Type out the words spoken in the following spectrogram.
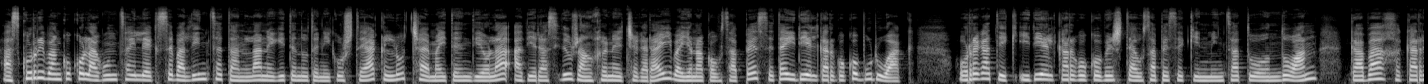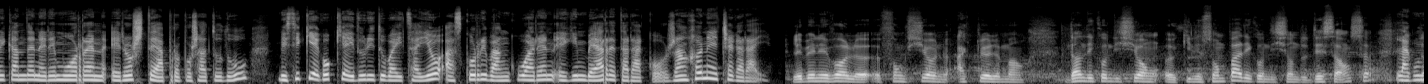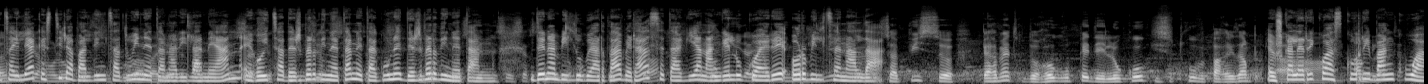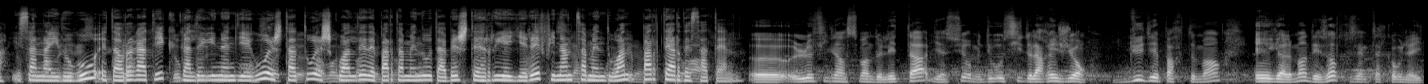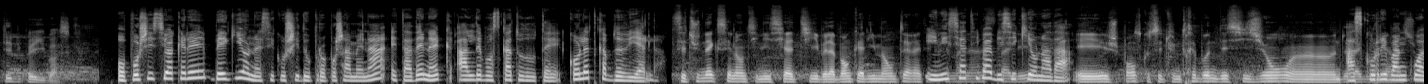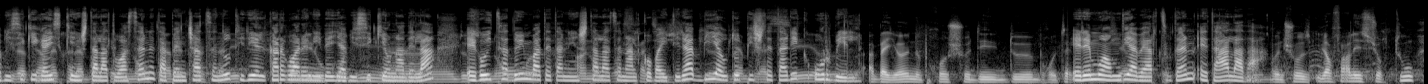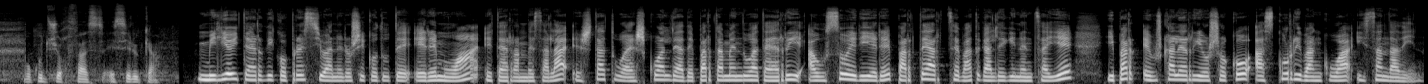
Azkurri bankuko laguntzaileek ze baldintzetan lan egiten duten ikusteak lotxa emaiten diola adierazi du Janjone Etxegarai Baionako auzapez eta hiri elkargoko buruak. Horregatik hiri elkargoko beste auzapezekin mintzatu ondoan, gaba jakarrikan den eremu horren erostea proposatu du, biziki egokia iduritu baitzaio Azkurri bankuaren egin beharretarako. Janjone Etxegarai. Les bénévoles euh, fonctionnent actuellement dans des conditions euh, qui ne sont pas des conditions de décence. Laguntzaileak ez dira baldintza duinetan ari lanean, egoitza desberdinetan eta gune desberdinetan. Dena bildu behar da, beraz, eta agian angelukoa ere hor biltzen alda. Ça puisse euh, permettre de regrouper des locaux qui se trouvent, par exemple... Euskal Herriko Azkurri Bankua izan nahi dugu, eta horregatik galdeginen diegu Estatu Eskualde Departamendu eta beste herriei ere finantzamenduan parte ardezaten. Le financement de l'État, bien sûr, mais aussi de la région, du département et également des autres intercommunalités du Pays Basque. Oposizioak ere begionez ikusi du proposamena eta denek alde bozkatu dute. Colette Capdeviel. C'est une excellente initiative. La Banque alimentaire est Iniziatiba biziki ona da. Et je pense que c'est une très bonne décision euh, de Azkurri bankua biziki gaizki instalatua zen eta pentsatzen dut hiri elkargoaren ideia biziki ona dela, egoitza duin batetan instalatzen alko baitira bi autopistetarik hurbil. Bayonne, proche des deux. Eremu handia behartzuten eta hala da. Bonne chose. Il leur fallait surtout beaucoup de surface et c'est le cas. Milioita erdiko prezioan erosiko dute eremua eta erran bezala estatua eskualdea departamendua eta herri auzoeri ere parte hartze bat galdeginen zaie Ipar Euskal Herri osoko azkurri bankua izan dadin.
